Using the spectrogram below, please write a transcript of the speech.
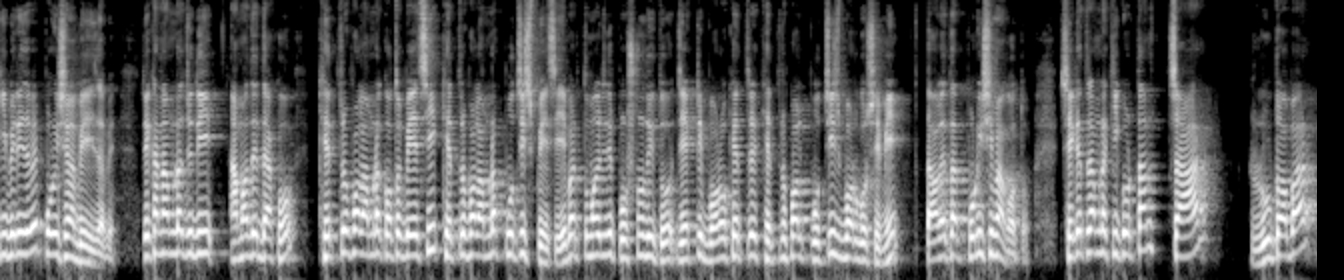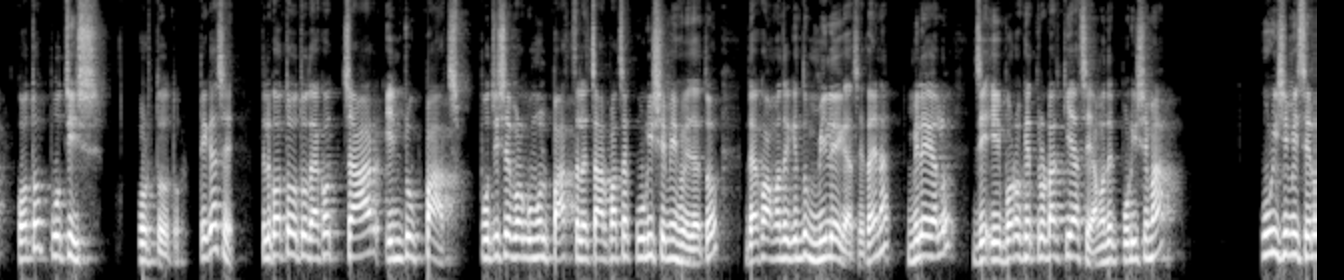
কি বেরিয়ে যাবে? পরিসীমা বেরিয়ে যাবে। তো এখানে আমরা যদি আমাদের দেখো, ক্ষেত্রফল আমরা কত পেয়েছি? ক্ষেত্রফল আমরা পঁচিশ পেয়েছি। এবার তোমাকে যদি প্রশ্ন দিত যে একটি বড় ক্ষেত্রের ক্ষেত্রফল পঁচিশ বর্গ সেমি, তাহলে তার পরিসীমা কত? সেক্ষেত্রে আমরা কি করতাম? চার রুট ওভার কত? পঁচিশ। করতে হতো, ঠিক আছে? তাহলে কত হতো দেখো? চার ইন্টু পাঁচ, পঁচিশে বর্গমূল পাঁচ, তাহলে চার পাঁচা কুড়ি সেমি হয়ে যেত। দেখো আমাদের কিন্তু মিলে গেছে, তাই না? মিলে গেল যে এই বড় ক্ষেত্রটার কি আছে? আমাদের পরিসীমা কুড়ি সেমি ছিল,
